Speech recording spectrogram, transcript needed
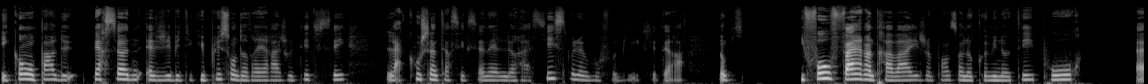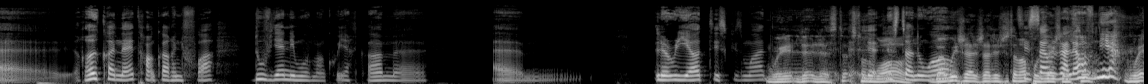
et quand on parle de personnes LGBTQ+, on devrait rajouter, tu sais, la couche intersectionnelle, le racisme, l'homophobie, etc. Donc, il faut faire un travail, je pense, dans nos communautés pour euh, reconnaître, encore une fois, d'où viennent les mouvements queer comme euh, euh, le Riot, excuse-moi. Oui, le, le Sto- le- Stonewall. le Stonewall. Ben oui, j'a- j'allais justement C'est ça où la j'allais en venir. Oui.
